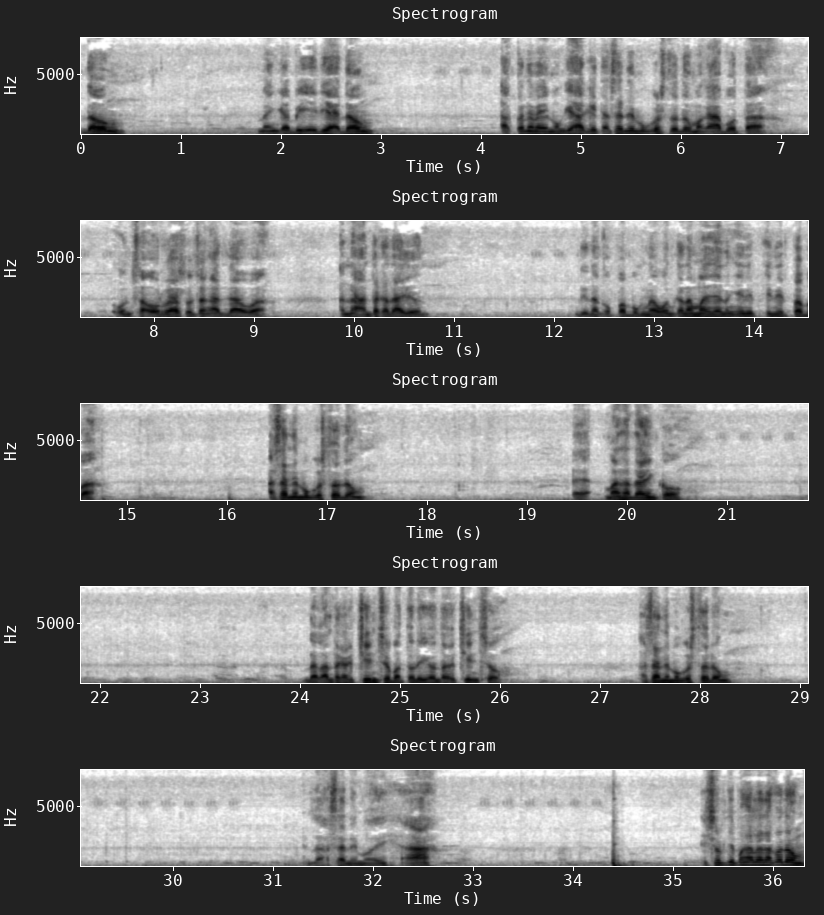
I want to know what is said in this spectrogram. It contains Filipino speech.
Dong. May gabi diya dong. Ako na may mong gihagit. Asan mo gusto dong mag-abot ha? Unsa oras, unsa nga adlaw. Anaan ta ka dayon? Di na ko pabugnawan ka naman yan ng init-init pa ba? Asan mo gusto dong? Eh, manadayin ko. Dalan ta kag chinso ba? Tuloy ta kag chinso. Asan mo gusto dong? Lasan mo eh, ha? Isulti pangalan ako dong.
